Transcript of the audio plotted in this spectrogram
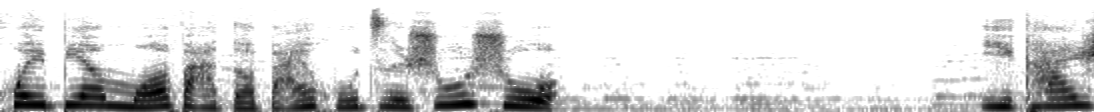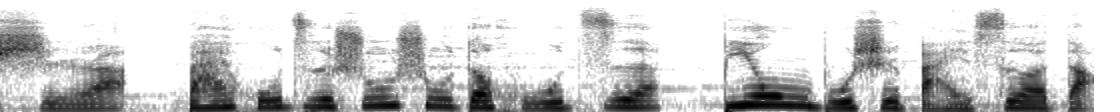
会变魔法的白胡子叔叔。一开始，白胡子叔叔的胡子并不是白色的。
